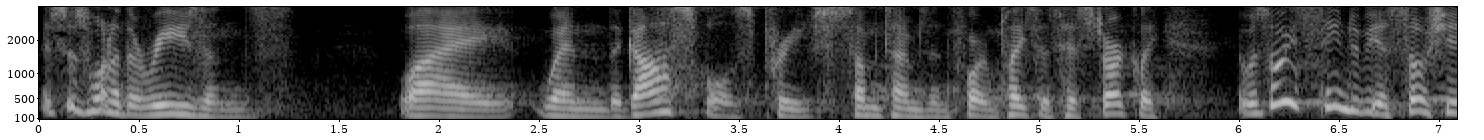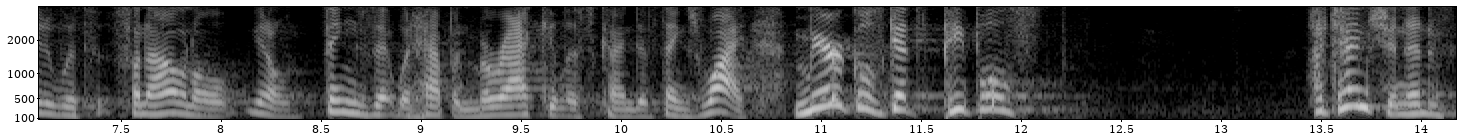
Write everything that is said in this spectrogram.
This is one of the reasons why, when the gospel is preached, sometimes in foreign places historically, it was always seemed to be associated with phenomenal, you know, things that would happen, miraculous kind of things. Why? Miracles get people's attention. And if,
